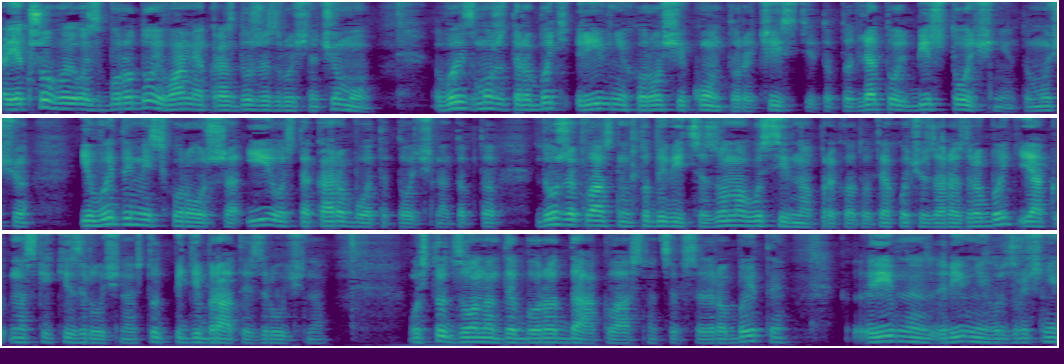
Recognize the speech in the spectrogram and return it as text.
Якщо ви ось з бородою, вам якраз дуже зручно. Чому? Ви зможете робити рівні хороші контури, чисті, тобто для то більш точні, тому що і видимість хороша, і ось така робота точна. Тобто дуже класно, подивіться, зона вусів, наприклад, от я хочу зараз зробити, як наскільки зручно. Ось тут підібрати зручно. Ось тут зона, де борода, класно це все робити. Рівно, рівні зручні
